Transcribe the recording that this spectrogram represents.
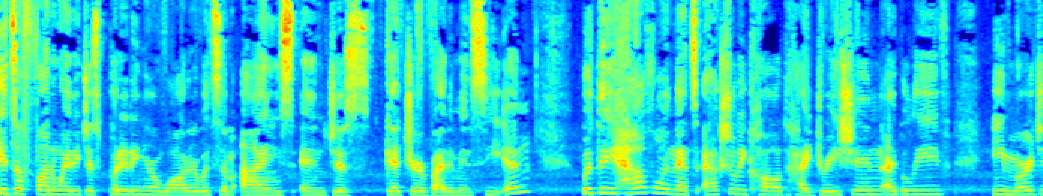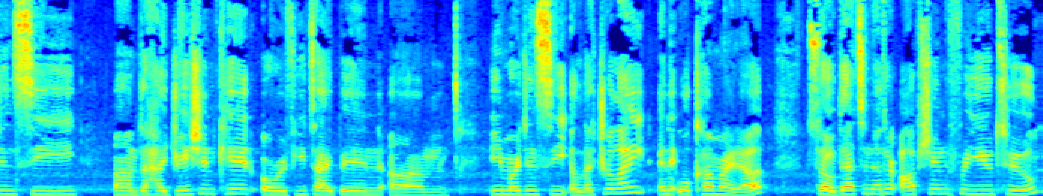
it's a fun way to just put it in your water with some ice and just get your vitamin C in. But they have one that's actually called hydration, I believe, Emergen-C, um, the hydration kit, or if you type in um, Emergen-C electrolyte and it will come right up. So that's another option for you too.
